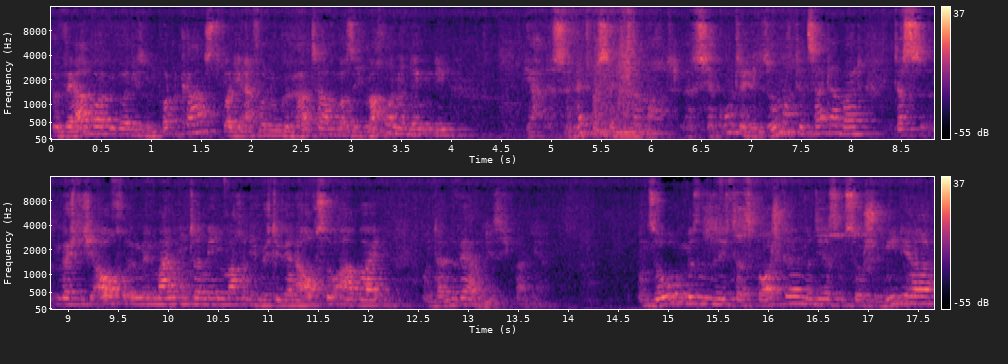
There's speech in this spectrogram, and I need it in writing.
Bewerber über diesen Podcast, weil die einfach nur gehört haben, was ich mache und dann denken die, ja, das ist ja nett, was der Nina macht. Das ist ja gut, so macht die Zeitarbeit. Das möchte ich auch in meinem Unternehmen machen. Ich möchte gerne auch so arbeiten. Und dann bewerben die sich bei mir. Und so müssen Sie sich das vorstellen, wenn Sie das im Social Media,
